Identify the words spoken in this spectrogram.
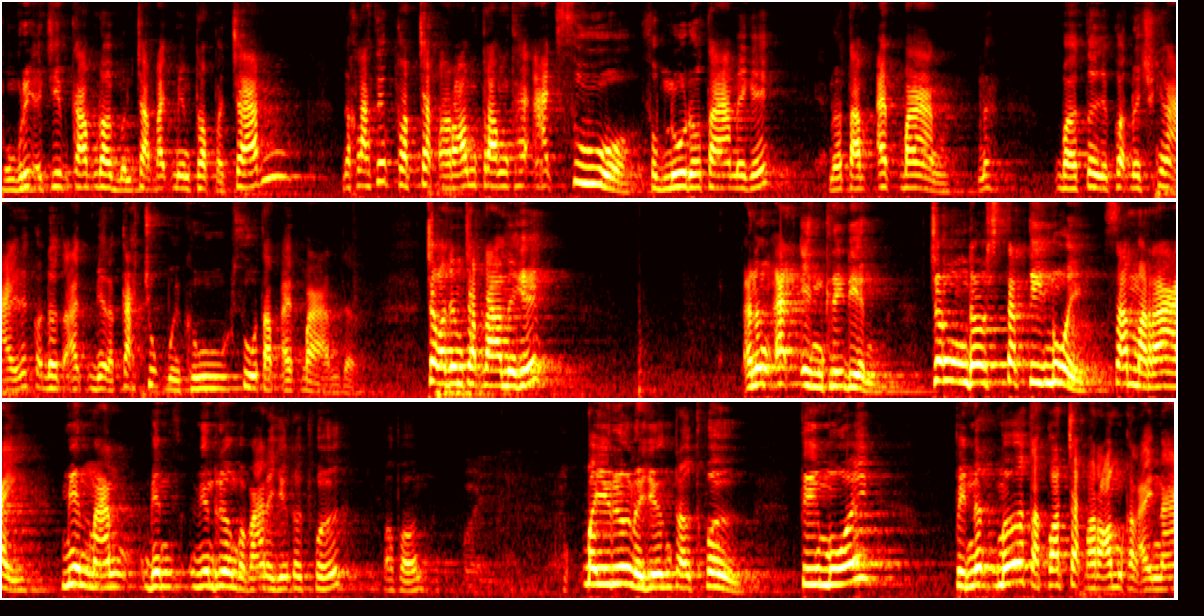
ពង្រីកអាជីវកម្មដោយមិនចាំបាច់មានទ្រព្យប្រចាំអ្នកខ្លះទៀតគាត់ចាប់អារម្មណ៍ត្រង់ថាអាចសួរសំណួរទៅតាមអីគេនៅតាម app បានណាបើទៅគាត់នៅឆ្ងាយគាត់នៅតែអាចមានឱកាសជួបមួយគ្រូសួរតាម app បានអញ្ចឹងចុះខ្ញុំចាប់ដើមអីគេអានឹង add ingredient អញ្ចឹងនៅ step ទី1 summarize មានប្រហែលមានមានរឿងប្រហែលដែលយើងត្រូវធ្វើបងប្អូន3 3រឿងដែលយើងត្រូវធ្វើ ទី1ពិនិត្យមើលតើគាត់ចាប់អារម្មណ៍កន្លែងណា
